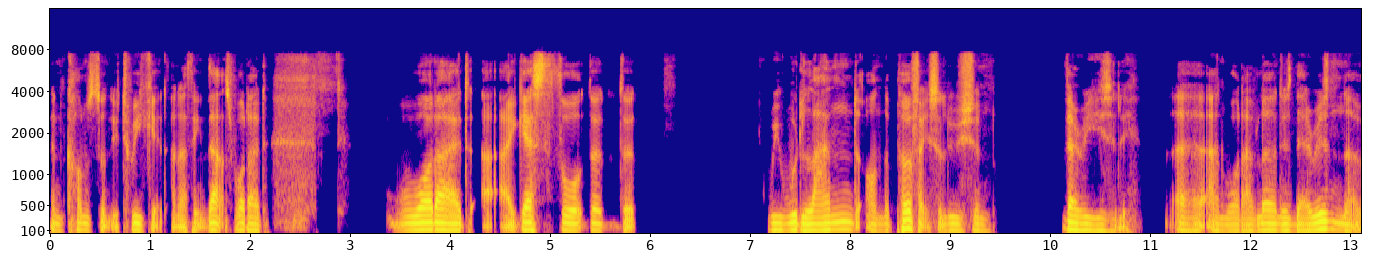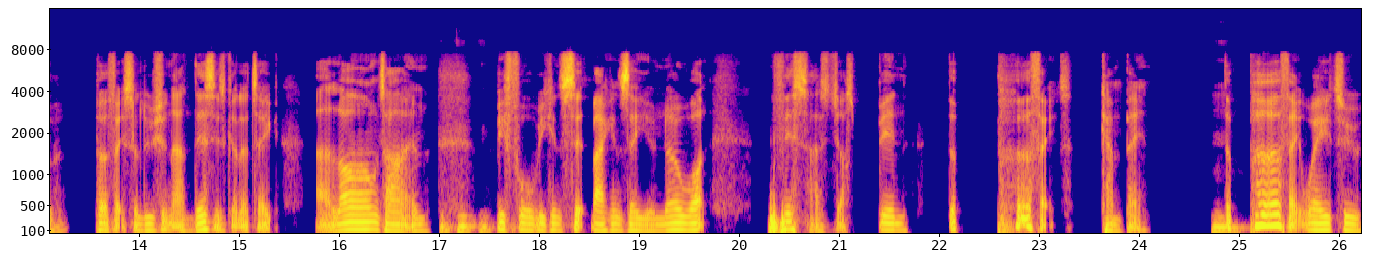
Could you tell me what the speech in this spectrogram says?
and constantly tweak it. And i think that's what i'd what i'd i guess thought that that we would land on the perfect solution very easily. Uh, and what i've learned is there is no perfect solution and this is going to take a long time before we can sit back and say you know what? This has just been perfect campaign mm. the perfect way to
